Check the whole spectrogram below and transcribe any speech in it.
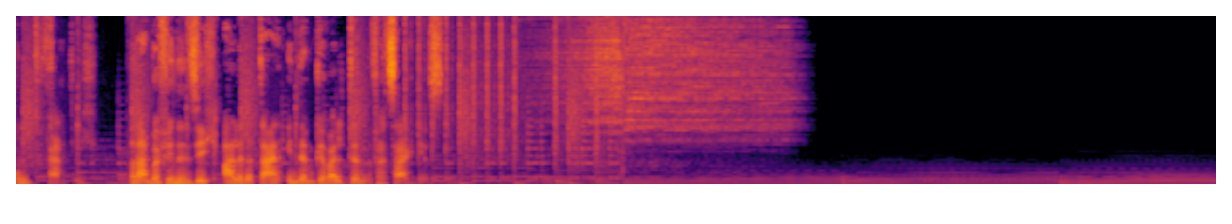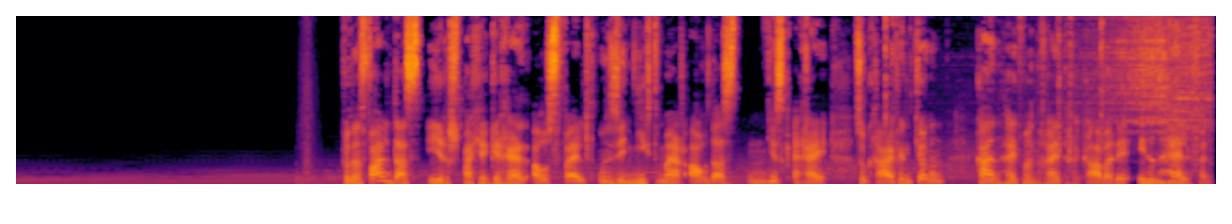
und fertig. Danach befinden sich alle Dateien in dem gewählten Verzeichnis. Für den Fall, dass Ihr Speichergerät ausfällt und Sie nicht mehr auf das Disk Array zugreifen können, kann Hetman RAID Recovery Ihnen helfen,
